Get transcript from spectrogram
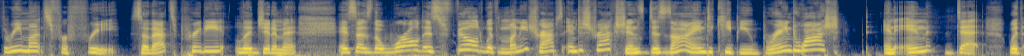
three months for free. So that's pretty legitimate. It says the world is filled with money traps and distractions designed to keep you brainwashed and in debt. With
